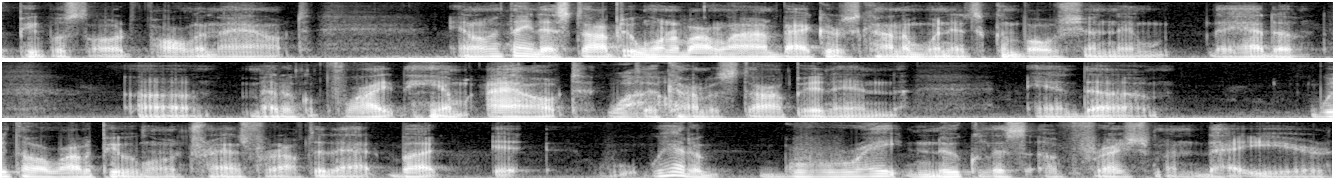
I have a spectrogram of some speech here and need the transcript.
people started falling out. And the only thing that stopped it, one of our linebackers kind of went into convulsion, and they had to uh, medical flight him out wow. to kind of stop it. And and uh, we thought a lot of people were going to transfer after that, but it, we had a great nucleus of freshmen that year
